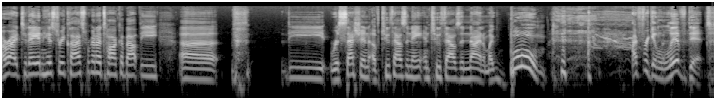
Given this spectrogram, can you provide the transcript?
all right, today in history class, we're going to talk about the uh, the recession of 2008 and 2009. I'm like, boom! I freaking lived it.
